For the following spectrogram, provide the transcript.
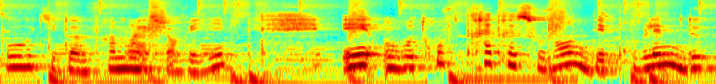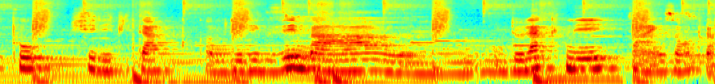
peau, qui doivent vraiment la surveiller. Et on retrouve très très souvent des problèmes de peau chez les comme de l'eczéma, euh, de l'acné par exemple.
